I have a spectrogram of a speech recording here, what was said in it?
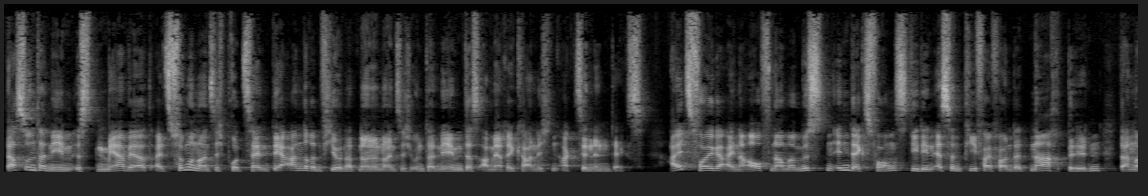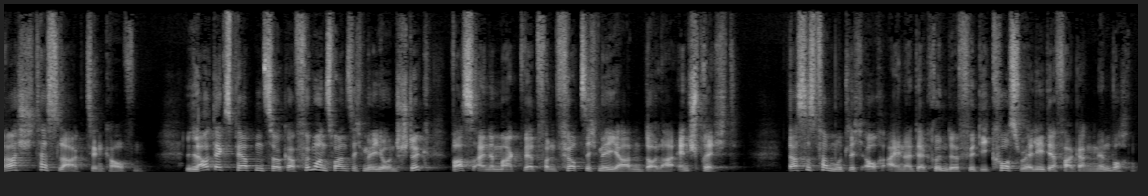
Das Unternehmen ist mehr wert als 95 Prozent der anderen 499 Unternehmen des amerikanischen Aktienindex. Als Folge einer Aufnahme müssten Indexfonds, die den S&P 500 nachbilden, dann rasch Tesla-Aktien kaufen. Laut Experten circa 25 Millionen Stück, was einem Marktwert von 40 Milliarden Dollar entspricht. Das ist vermutlich auch einer der Gründe für die Kursrallye der vergangenen Wochen.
